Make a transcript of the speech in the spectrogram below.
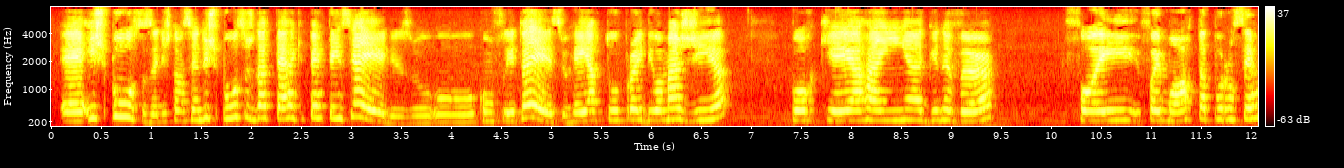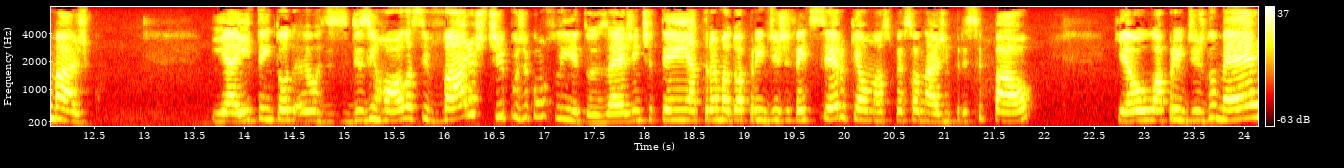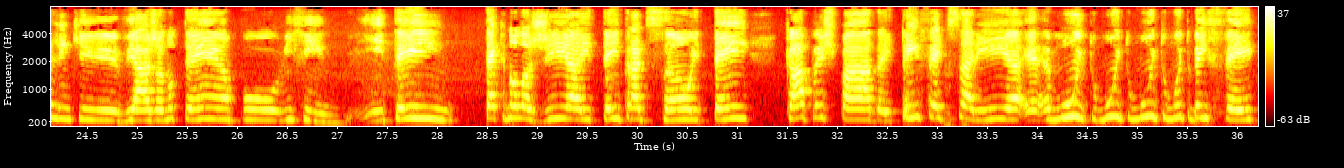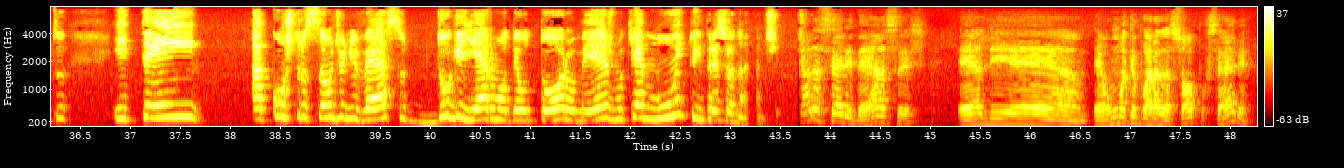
é, expulsos. Eles estão sendo expulsos da terra que pertence a eles. O, o conflito é esse. O rei Arthur proibiu a magia porque a rainha Guinevere foi, foi morta por um ser mágico. E aí tem todo. desenrola-se vários tipos de conflitos. A gente tem a trama do aprendiz de feiticeiro, que é o nosso personagem principal, que é o aprendiz do Merlin, que viaja no tempo, enfim, e tem tecnologia, e tem tradição, e tem capa e espada, e tem feitiçaria. É, é muito, muito, muito, muito bem feito. E tem a construção de universo do Guilherme Del Toro mesmo, que é muito impressionante. Cada série dessas, ele é, é uma temporada só por série?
